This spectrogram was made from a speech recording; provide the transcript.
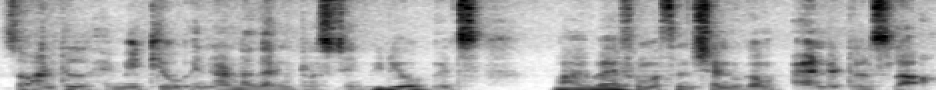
So until I meet you in another interesting video, it's bye bye from Asan Shanmugam and Little's Law.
